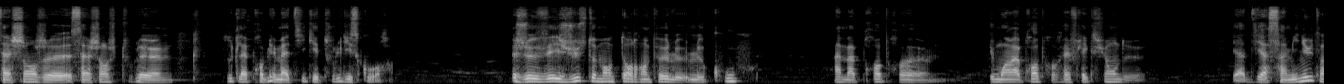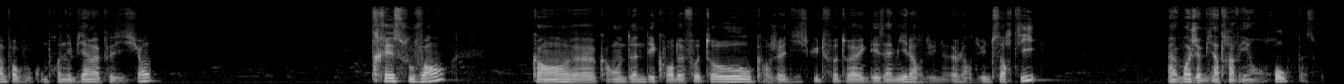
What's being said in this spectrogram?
ça change, euh, ça change toute la problématique et tout le discours. Je vais justement tordre un peu le, coup à ma propre, euh, du moins ma propre réflexion de il y a, il y a cinq minutes hein, pour que vous compreniez bien ma position. Très souvent, quand, euh, quand on donne des cours de photo ou quand je discute photo avec des amis lors d'une lors d'une sortie, euh, moi j'aime bien travailler en RAW parce que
